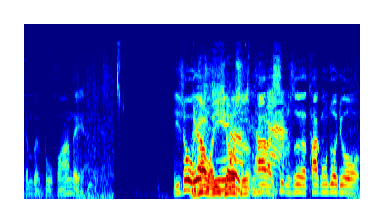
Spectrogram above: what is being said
根本不慌的呀。你说我你看要是今天我一消失让他了，是不是他工作就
